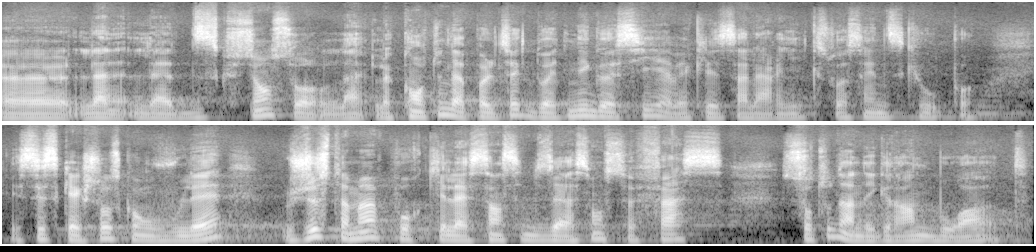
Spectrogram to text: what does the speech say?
euh, la, discussion sur le contenu de la politique doit être négociée avec les salariés, qu'ils soient syndiqués ou pas. Et c'est quelque chose qu'on voulait, justement pour que la sensibilisation se fasse, surtout dans des grandes boîtes,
